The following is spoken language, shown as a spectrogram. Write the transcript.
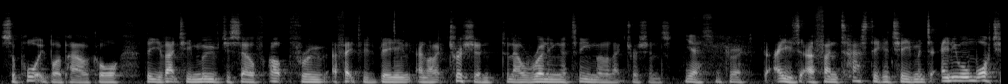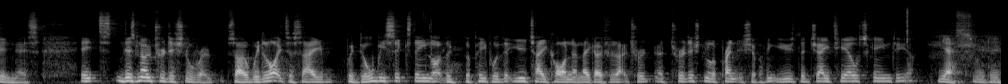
supported by Powercor, that you've actually moved yourself up through effectively being an electrician to now running a team of electricians. Yes, correct. That is a fantastic achievement to anyone watching this. It's there's no traditional route. So we'd like to say we'd all be 16 like the, the people people that you take on and they go through that tra traditional apprenticeship. I think you use the JTL scheme, do you? Yes, we do.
